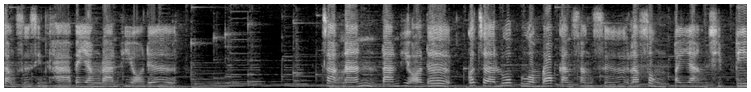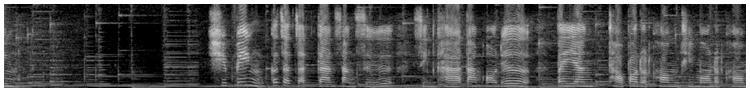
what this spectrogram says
สั่งซื้อสินค้าไปยังร้านพ r ออเดอร์ จากนั้นร้านพ r ออเดอร์ก็จะรวบรวมรอบการสั่งซื้อแล้วส่งไปยังชิปปิ้งชิปปิ้งก็จะจัดการสั่งซื้อสินค้าตามออเดอร์ ไปยังเถาเป่า .com tmall.com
